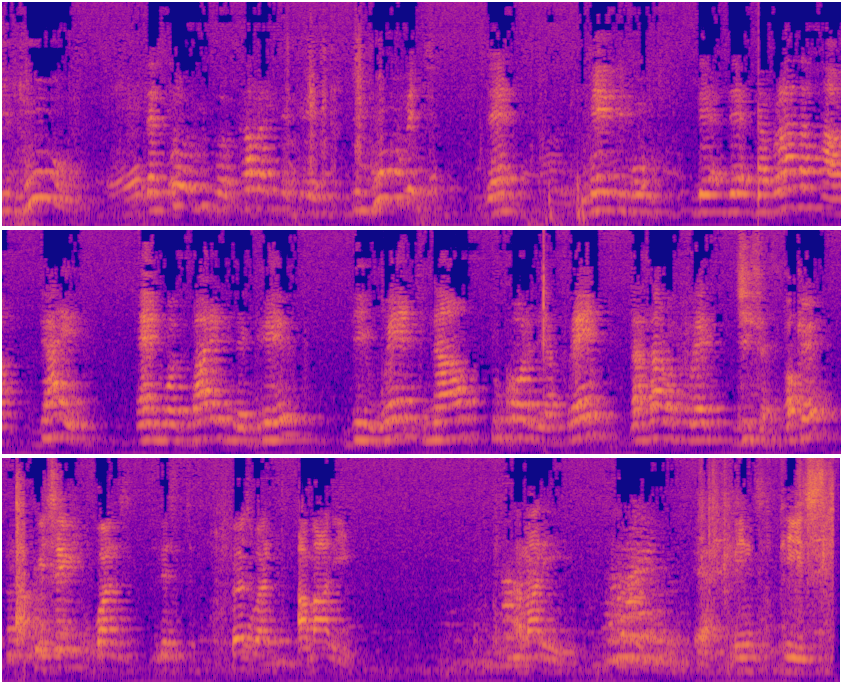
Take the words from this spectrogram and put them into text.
Remove the stone which was covering the grave. Remove it. Then maybe. The, the, the brother had died and was buried in the grave. They went now to call their friend, our friend, Jesus. Okay? We say one, listen first one, Amani. Amani. Yeah, means peace.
